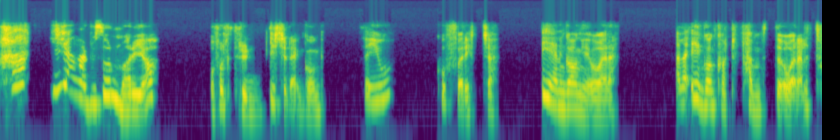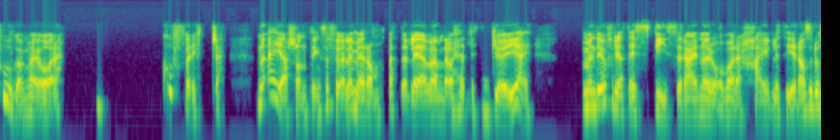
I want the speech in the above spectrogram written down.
Hæ, gjør du sånn, Maria? Og folk trodde ikke det engang. Så jo, hvorfor ikke? Én gang i året eller en gang hvert femte år, eller to ganger i året. Hvorfor ikke? Når jeg gjør sånne ting, så føler jeg meg rampete og levende og helt litt gøy. jeg. Men det er jo fordi at jeg spiser rene råvarer hele tida, altså da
